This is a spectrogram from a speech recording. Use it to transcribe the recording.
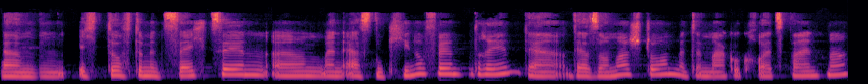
Ähm, ich durfte mit 16 ähm, meinen ersten Kinofilm drehen, der, der Sommersturm mit dem Marco Kreuzbeintner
